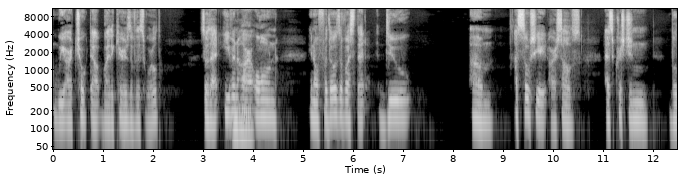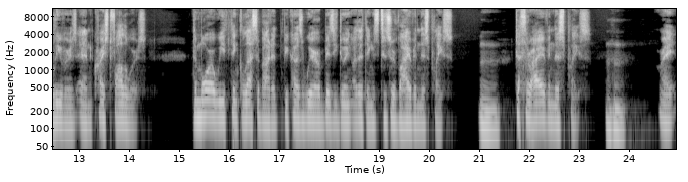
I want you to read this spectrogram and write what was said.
we are choked out by the cares of this world. So that even our own you know for those of us that do um, associate ourselves as christian believers and christ followers the more we think less about it because we're busy doing other things to survive in this place. Mm. To thrive in this place hmm right?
